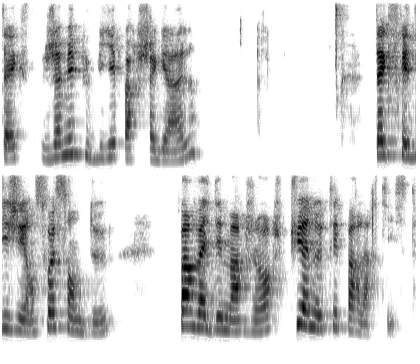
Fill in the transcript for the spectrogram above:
texte jamais publié par Chagall, texte rédigé en 62 par Valdemar Georges, puis annoté par l'artiste.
